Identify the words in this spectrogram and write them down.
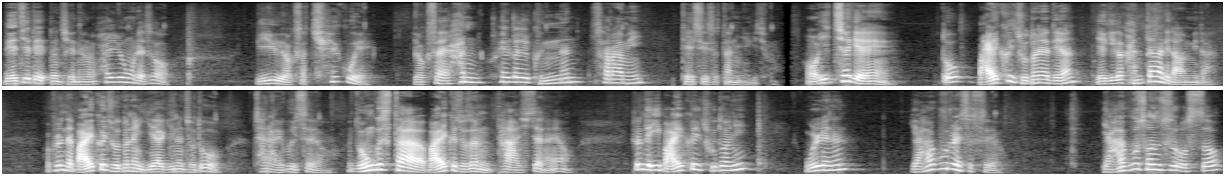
내재되었던 재능을 활용을 해서 인류 역사 최고의 역사의 한 획을 긋는 사람이 될 수 있었다는 얘기죠. 어, 이 책에 또 마이클 조던에 대한 얘기가 간단하게 나옵니다. 그런데 마이클 조던의 이야기는 저도 잘 알고 있어요. 농구 스타 마이클 조던 다 아시잖아요. 그런데 이 마이클 조던이 원래는 야구를 했었어요. 야구 선수로서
